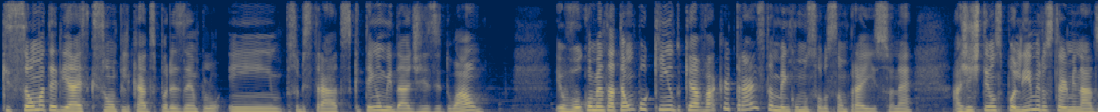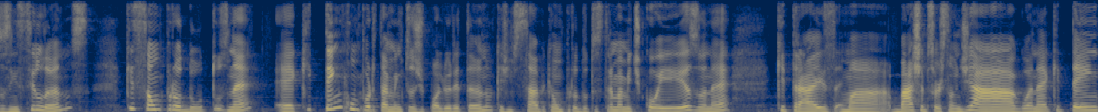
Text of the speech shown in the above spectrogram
Que são materiais que são aplicados, por exemplo, em substratos que têm umidade residual, eu vou comentar até um pouquinho do que a Wacker traz também como solução para isso, né? A gente tem os polímeros terminados em silanos, que são produtos, né? é, que tem comportamentos de poliuretano, que a gente sabe que é um produto extremamente coeso, né? Que traz uma baixa absorção de água, né? Que tem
